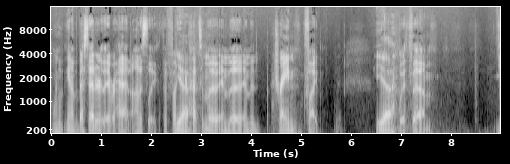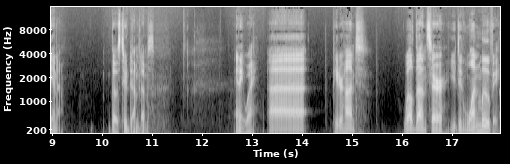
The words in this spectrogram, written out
one of you know the best editor they ever had. Honestly, the fuck, Yeah. the cuts in the in the in the train fight Yeah. with um, you know, those two dum dums. Anyway, uh, Peter Hunt, well done, sir. You did one movie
